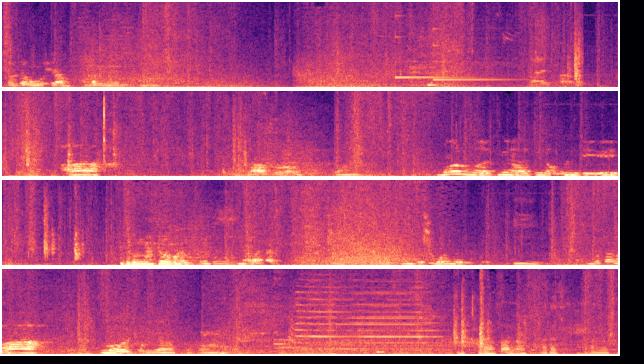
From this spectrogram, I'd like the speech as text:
저기 옷이랑 반반 입는 아, 나와서 그냥 뭐 하는 거야, 중요한 거, 중요한 어딘지. 존나 많지. 아, 숨어 왜 이렇게 없냐. 그래서. 갈아서 알아서 알아서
